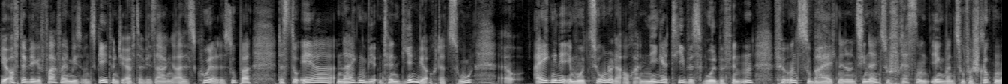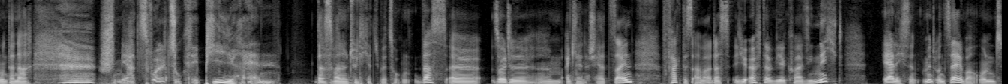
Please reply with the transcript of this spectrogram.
je öfter wir gefragt werden, wie es uns geht und je öfter wir sagen, alles cool, alles super, desto eher neigen wir und tendieren wir auch dazu, äh, eigene Emotionen oder auch ein negatives Wohlbefinden für uns zu behalten, in uns hinein zu fressen und irgendwann zu verschlucken und danach schmerzvoll zu krepieren. Das war natürlich jetzt überzogen. Das äh, sollte ähm, ein kleiner Scherz sein. Fakt ist aber, dass je öfter wir quasi nicht ehrlich sind mit uns selber und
